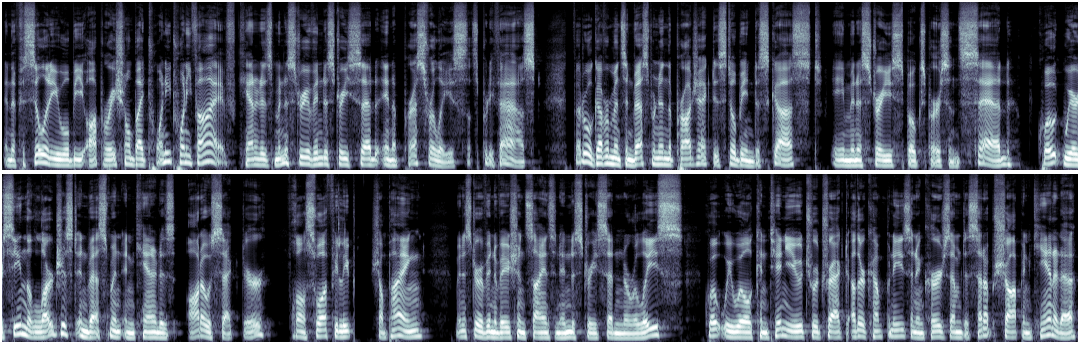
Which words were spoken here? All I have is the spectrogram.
and the facility will be operational by 2025, Canada's Ministry of Industry said in a press release. That's pretty fast. The federal government's investment in the project is still being discussed, a ministry spokesperson said. Quote, We are seeing the largest investment in Canada's auto sector. Francois Philippe Champagne, Minister of Innovation, Science and Industry, said in a release. Quote, we will continue to attract other companies and encourage them to set up shop in Canada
